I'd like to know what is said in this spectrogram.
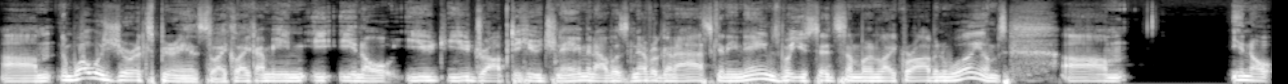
Um, what was your experience like? Like, I mean, y- you know, you, you dropped a huge name and I was never going to ask any names, but you said someone like Robin Williams. Um, you know,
